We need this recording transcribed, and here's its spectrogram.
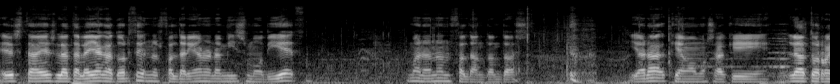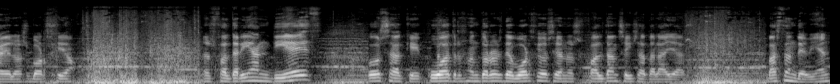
Esta es la atalaya 14. Nos faltarían ahora mismo 10. Bueno, no nos faltan tantas. Y ahora quemamos aquí la torre de los Borgia. Nos faltarían 10. Cosa que 4 son torres de Borgia. O sea, nos faltan 6 atalayas. Bastante bien.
